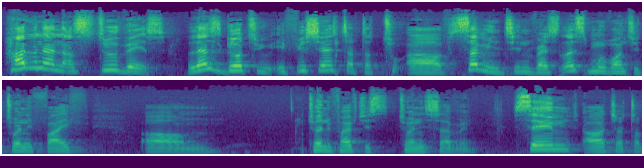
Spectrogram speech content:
having understood this, let's go to Ephesians chapter two, uh, 17, verse. Let's move on to 25, um, 25 to 27. Same uh, chapter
